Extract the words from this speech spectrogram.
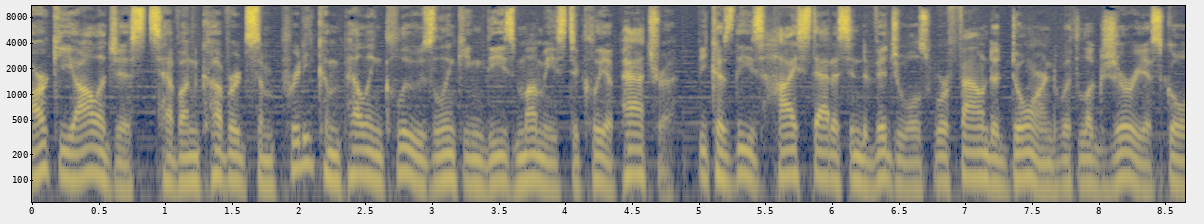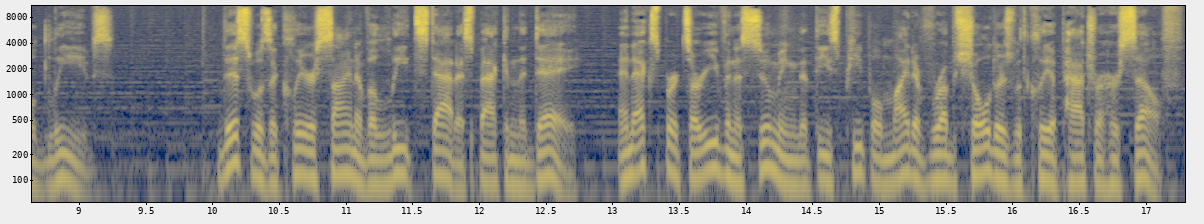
Archaeologists have uncovered some pretty compelling clues linking these mummies to Cleopatra because these high-status individuals were found adorned with luxurious gold leaves. This was a clear sign of elite status back in the day, and experts are even assuming that these people might have rubbed shoulders with Cleopatra herself.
